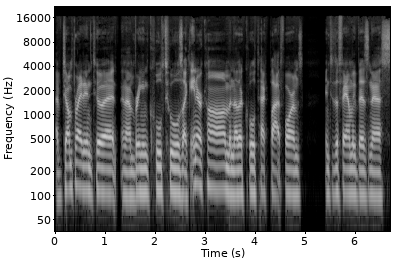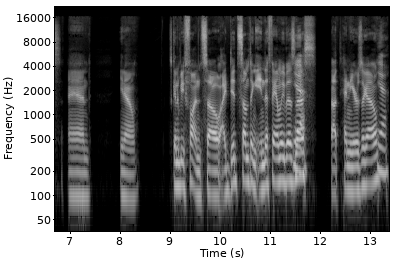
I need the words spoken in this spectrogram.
I've jumped right into it, and I'm bringing cool tools like Intercom and other cool tech platforms into the family business, and you know, it's going to be fun. So I did something in the family business about ten years ago. Yeah.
